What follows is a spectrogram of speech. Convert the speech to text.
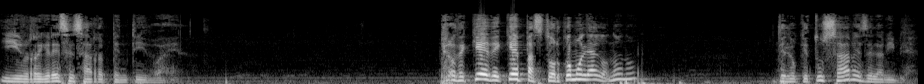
y regreses arrepentido a Él. ¿Pero de qué? ¿De qué, pastor? ¿Cómo le hago? No, no. De lo que tú sabes de la Biblia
